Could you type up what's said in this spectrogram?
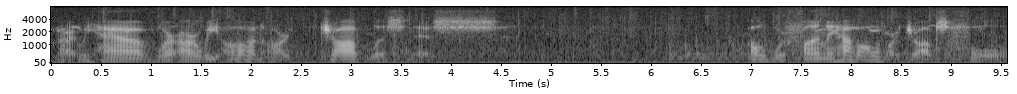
Alright, we have... Where are we on our joblessness? Oh, we finally have all of our jobs full.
